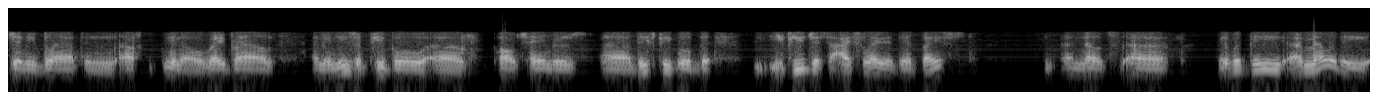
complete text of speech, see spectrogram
Jimmy Blanton, and Oscar, you know Ray Brown. I mean, these are people. Uh, Paul Chambers, uh, these people, if you just isolated their bass uh, notes, uh, it would be a melody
